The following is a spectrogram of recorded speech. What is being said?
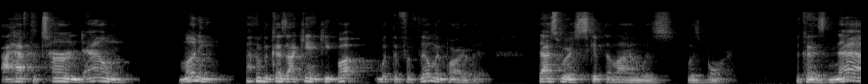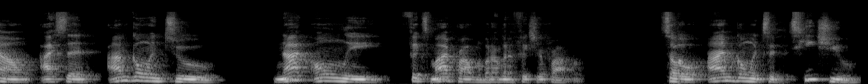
I have to turn down money because I can't keep up with the fulfillment part of it. That's where Skip the Line was was born. Because now I said I'm going to not only fix my problem, but I'm going to fix your problem. So I'm going to teach you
